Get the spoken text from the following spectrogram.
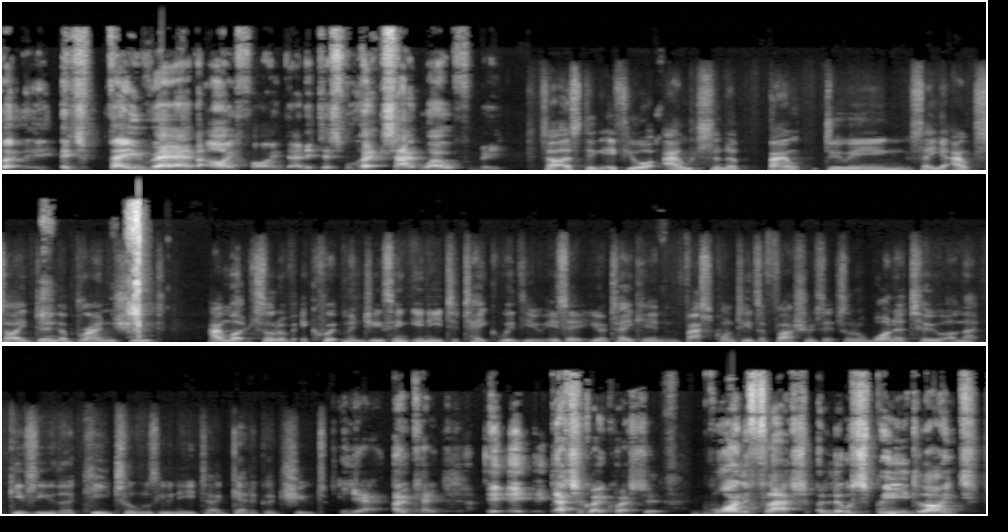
but it's very rare that I find, and it just works out well for me. So I was thinking, if you're out and about doing, say, you're outside doing a brand shoot, how much sort of equipment do you think you need to take with you? Is it you're taking vast quantities of flash, or is it sort of one or two, and that gives you the key tools you need to get a good shoot? Yeah, okay. It, it, that's a great question. One flash, a little speed light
